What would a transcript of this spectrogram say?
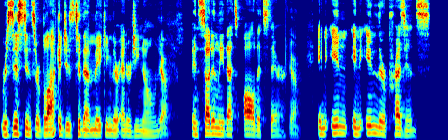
resistance or blockages to them making their energy known. Yeah. And suddenly that's all that's there. Yeah. And in in in their presence,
